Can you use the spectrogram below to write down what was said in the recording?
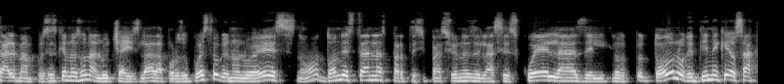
Salman, pues es que no es una lucha aislada, por supuesto que no lo es, ¿no? ¿Dónde están las participaciones de las escuelas, del todo lo que tiene que, o sea,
